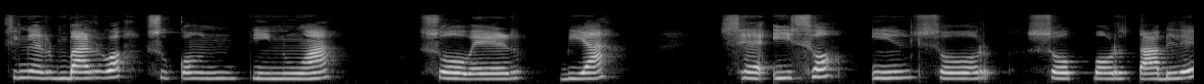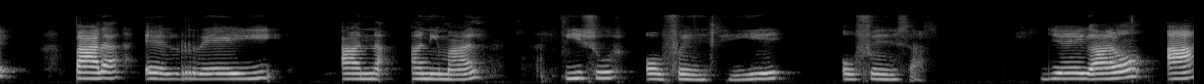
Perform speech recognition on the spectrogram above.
sin embargo, su continua soberbia se hizo insoportable para el rey animal y sus ofensas. Llegaron a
